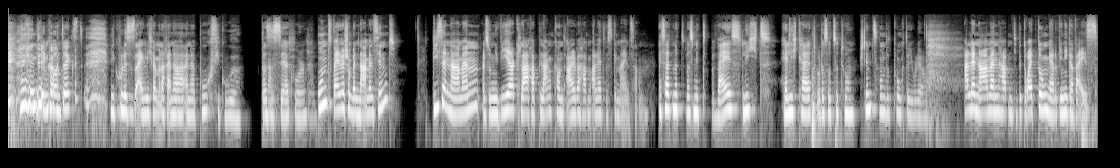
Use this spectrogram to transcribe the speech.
in, in dem Kontext. Wie cool ist es eigentlich, wenn man nach einer, einer Buchfigur das ist sehr cool. Und weil wir schon bei Namen sind, diese Namen, also Nivea, Clara, Blanca und Alba, haben alle etwas gemeinsam. Es hat mit, was mit Weiß, Licht, Helligkeit oder so zu tun. Stimmt's? 100 Punkte, Julia. Alle Namen haben die Bedeutung mehr oder weniger weiß.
